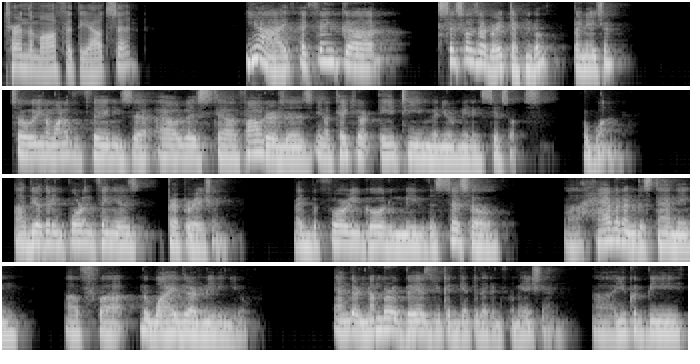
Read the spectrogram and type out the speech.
turn them off at the outset? Yeah, I, I think uh, CISOs are very technical by nature. So, you know, one of the things uh, I always tell founders is, you know, take your A team when you're meeting CISOs, for one. Uh, the other important thing is preparation, right? Before you go to meet with a CISO, uh, have an understanding of uh, why they're meeting you. And there are a number of ways you can get to that information. Uh, you could be,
